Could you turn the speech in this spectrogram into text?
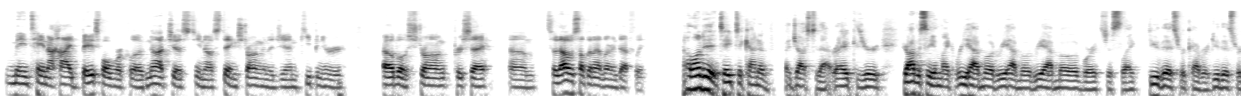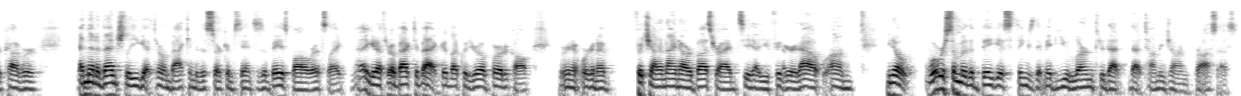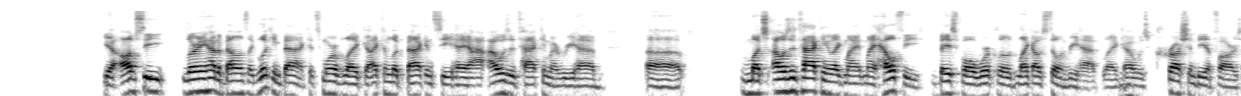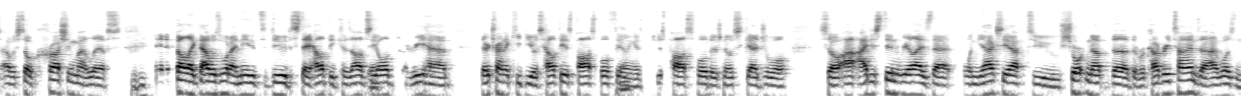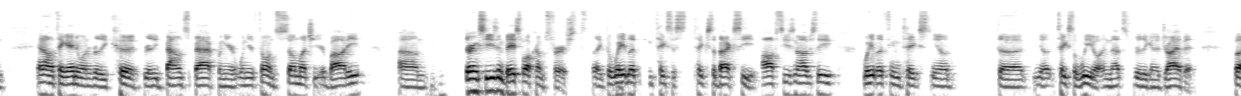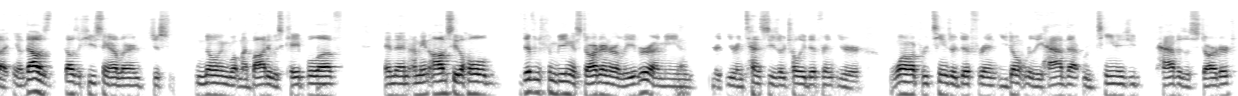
maintain a high baseball workload, not just you know staying strong in the gym, keeping your elbows strong per se. Um, so that was something I learned definitely. How long did it take to kind of adjust to that, right? Because you're you're obviously in like rehab mode, rehab mode, rehab mode, where it's just like do this, recover, do this, recover, and then eventually you get thrown back into the circumstances of baseball, where it's like, hey, you got to throw back to back. Good luck with your own protocol. We're gonna we're gonna put you on a nine hour bus ride and see how you figure it out. Um, you know, what were some of the biggest things that maybe you learned through that that Tommy John process? Yeah, obviously learning how to balance, like looking back, it's more of like I can look back and see, hey, I, I was attacking my rehab uh much I was attacking like my my healthy baseball workload like I was still in rehab. Like mm-hmm. I was crushing BFRs. I was still crushing my lifts. Mm-hmm. And it felt like that was what I needed to do to stay healthy because obviously yeah. all rehab they're trying to keep you as healthy as possible, feeling yeah. as good as possible. There's no schedule. So I, I, just didn't realize that when you actually have to shorten up the the recovery times, that I wasn't, and I don't think anyone really could really bounce back when you're when you're throwing so much at your body. Um, mm-hmm. During season, baseball comes first. Like the mm-hmm. weightlifting takes a, takes the back seat. Off season, obviously, weightlifting takes you know the you know takes the wheel, and that's really going to drive it. But you know that was that was a huge thing I learned just knowing what my body was capable mm-hmm. of and then, I mean, obviously, the whole difference from being a starter and a reliever. I mean, yeah. your, your intensities are totally different. Your warm up routines are different. You don't really have that routine as you have as a starter.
